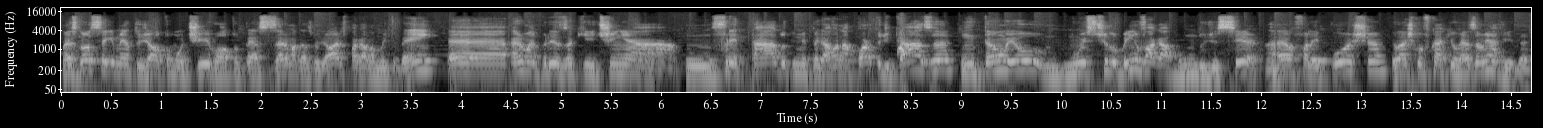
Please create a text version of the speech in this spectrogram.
mas no segmento de automotivo, autopeças, era uma das melhores, pagava muito bem. É, era uma empresa que tinha um fretado que me pegava na porta de casa, então eu, num estilo bem vagabundo de ser, né, eu falei, poxa, eu acho que vou ficar aqui o resto da minha vida.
